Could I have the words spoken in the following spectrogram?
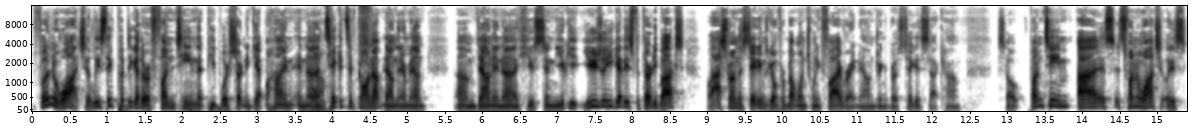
fun to watch. At least they put together a fun team that people are starting to get behind, and uh, tickets have gone up down there, man. Um, down in uh, Houston, you can, usually you get these for thirty bucks. Last round, the stadium's going for about one twenty five right now on DrinkinBrosTickets.com. So fun team. Uh, it's it's fun to watch at least.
